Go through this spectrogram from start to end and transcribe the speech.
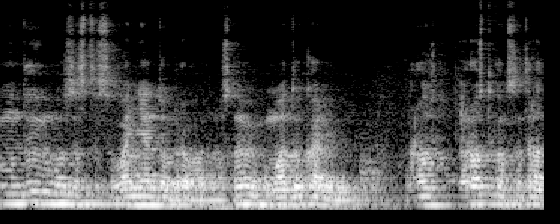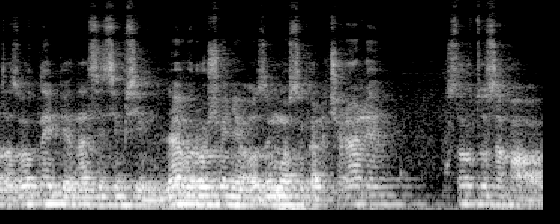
Рекомендуємо застосування добрива на основі гумату калію. Рост, концентрат азотний 1577 для вирощування озимості кальчералі сорту забава,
